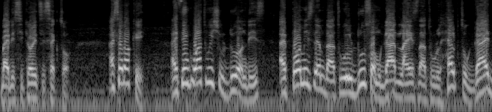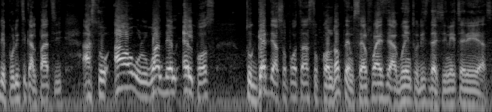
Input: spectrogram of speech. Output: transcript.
by the security sector. I said, okay, I think what we should do on this, I promised them that we'll do some guidelines that will help to guide the political party as to how we'll want them help us to get their supporters to conduct themselves while they are going to these designated areas.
